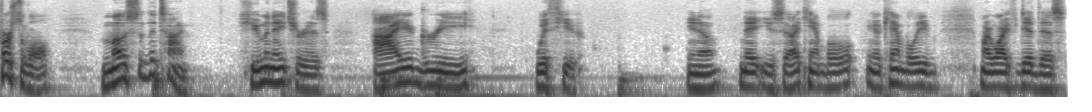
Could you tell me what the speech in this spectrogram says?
first of all, most of the time, human nature is, I agree with you. You know, Nate, you said I can't bel you know can't believe my wife did this.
